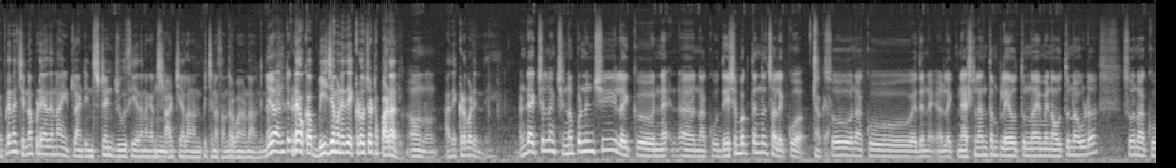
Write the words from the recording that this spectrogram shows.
ఎప్పుడైనా చిన్నప్పుడు ఏదైనా ఇట్లాంటి ఇన్సిడెంట్ చూసి ఏదైనా కానీ స్టార్ట్ చేయాలని అనిపించిన సందర్భం ఏమైనా అంటే ఒక బీజం అనేది ఎక్కడో చోట పడాలి. అవునవును. అది ఎక్కడ పడింది? అంటే యాక్చువల్ నాకు చిన్నప్పటి నుంచి లైక్ నాకు దేశభక్తి అన్నది చాలా ఎక్కువ. సో నాకు ఏదైనా లైక్ నేషనల్ యాంథమ్ ప్లే అవుతున్నా ఏమైనా అవుతున్నా కూడా సో నాకు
